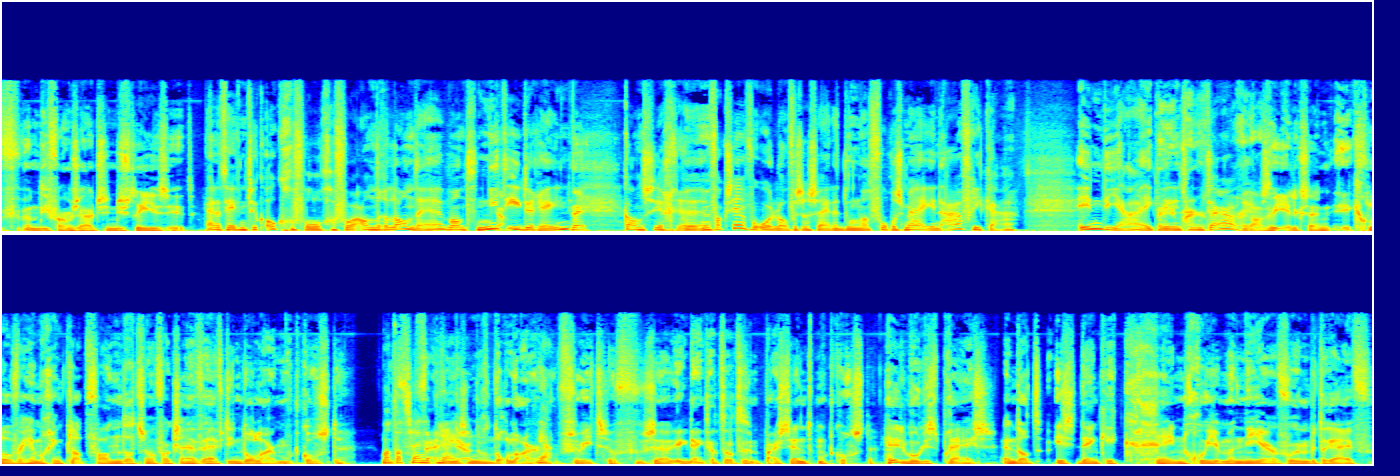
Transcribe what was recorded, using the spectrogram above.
van die farmaceutische industrieën zit. En dat heeft natuurlijk ook gevolgen voor andere landen, hè? want niet iedereen kan zich uh, een vaccin veroorloven zoals zij dat doen. Want volgens mij in Afrika, India, ik weet niet hoe het daar. Laten we eerlijk zijn, ik geloof er helemaal geen klap van dat zo'n vaccin 15 dollar moet kosten. Want dat zijn de prijzen. 35 dollar of zoiets. Of, ik denk dat dat een paar cent moet kosten. Een heleboel is prijs. En dat is denk ik geen goede manier voor een bedrijf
